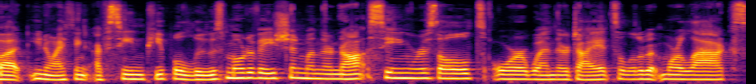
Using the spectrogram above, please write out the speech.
but, you know, I think I've seen people lose motivation when they're not seeing results or when their diet's a little bit more lax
